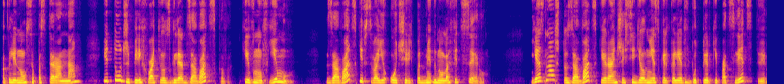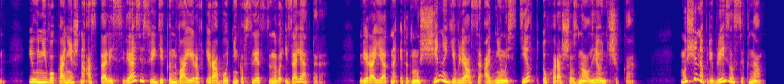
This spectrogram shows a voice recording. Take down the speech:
оглянулся по сторонам и тут же перехватил взгляд Завадского, кивнув ему. Завадский, в свою очередь, подмигнул офицеру. Я знал, что Завадский раньше сидел несколько лет в Бутырке под следствием, и у него, конечно, остались связи среди конвоиров и работников следственного изолятора. Вероятно, этот мужчина являлся одним из тех, кто хорошо знал Ленчика. Мужчина приблизился к нам,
